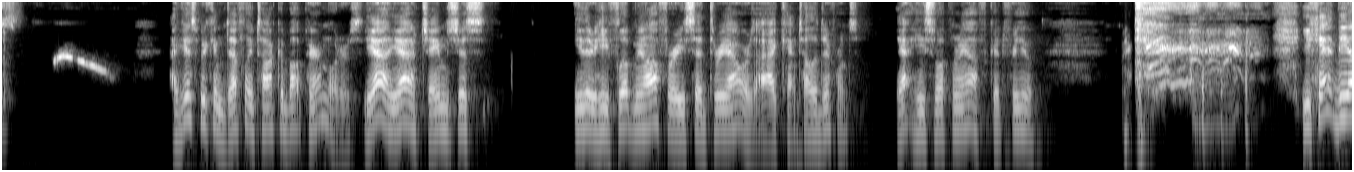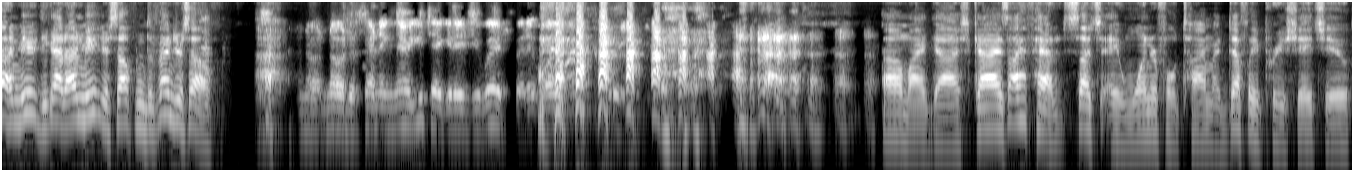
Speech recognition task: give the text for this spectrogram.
goes. I guess we can definitely talk about paramotors. Yeah, yeah. James just either he flipped me off or he said three hours. I, I can't tell the difference. Yeah, he's flipping me off. Good for you. you can't be on mute. You got to unmute yourself and defend yourself. Uh, no, no defending there. You take it as you wish, but it was. Oh my gosh, guys, I've had such a wonderful time. I definitely appreciate you.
